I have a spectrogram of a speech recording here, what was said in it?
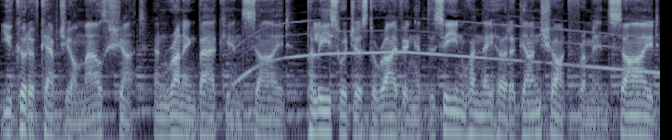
you could have kept your mouth shut and running back inside. Police were just arriving at the scene when they heard a gunshot from inside,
